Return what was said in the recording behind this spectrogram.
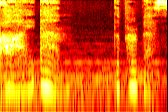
I am the purpose.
